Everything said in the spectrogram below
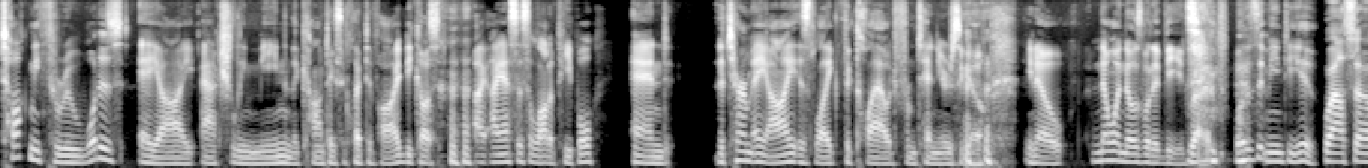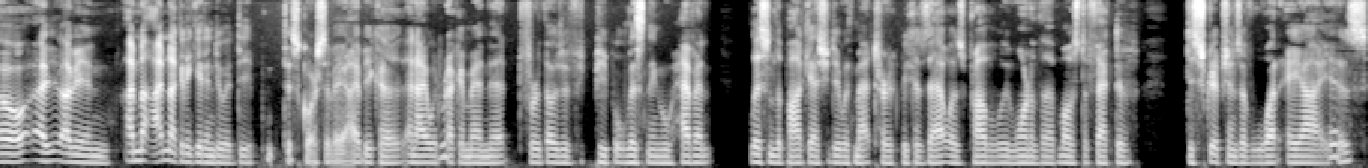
Talk me through what does AI actually mean in the context of collective eye? Because I, I ask this a lot of people, and the term AI is like the cloud from 10 years ago. you know, no one knows what it means. Right. what does it mean to you? Well, so I, I mean, I'm not I'm not going to get into a deep discourse of AI because, and I would recommend that for those of people listening who haven't listened to the podcast you did with Matt Turck, because that was probably one of the most effective descriptions of what AI is.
